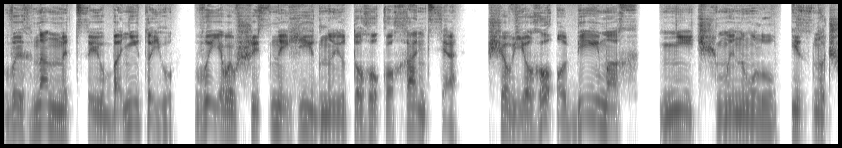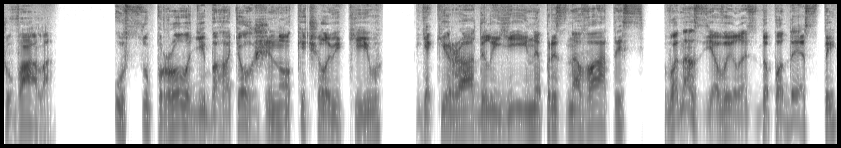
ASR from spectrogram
вигнанницею банітою, виявившись негідною того коханця, що в його обіймах ніч минулу і зночувала. У супроводі багатьох жінок і чоловіків, які радили їй не признаватись, вона з'явилась до Подести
